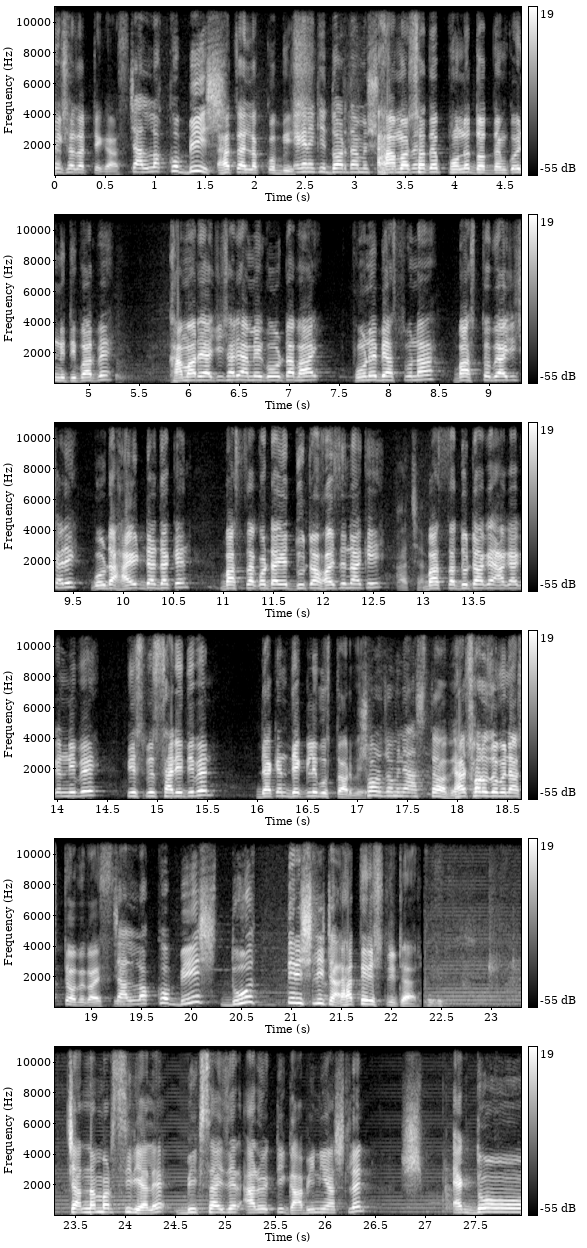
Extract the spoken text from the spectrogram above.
বিশ হাজার টাকা আছে। চার লক্ষ বিশ? হ্যাঁ চার লক্ষ বিশ। এখানে কি দরদামের আমার সাথে ফোনে দরদাম করে নিতে পারবে। খামারে আছি সারি আমি গরুটা ভাই ফোনে ব্যস্ত না বাস্তবে আছি সারি। গরুটা হাইটটা দেখেন বাচ্চা কটা এর দুটা হয়েছে নাকি? আচ্ছা। বাচ্চা দুটো আগে আগে আগে নিবে পিস পিস সারি দিবেন। দেখেন দেখলে বুঝতে পারবে। সরজমিনে আসতে হবে। হ্যাঁ সরজমিনে আসতে হবে চার লক্ষ বিশ দুধ তিরিশ লিটার। হ্যাঁ তিরিশ লিটার। চার নাম্বার সিরিয়ালে বিগ সাইজের আরও একটি গাবি নিয়ে আসলেন। একদম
